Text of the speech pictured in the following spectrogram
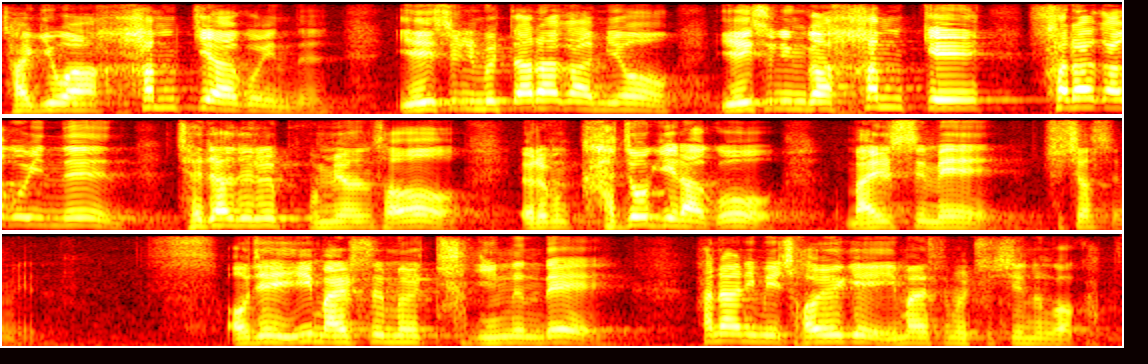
자기와 함께하고 있는 예수님을 따라가며 예수님과 함께 살아가고 있는 제자들을 보면서 여러분 가족이라고 말씀해 주셨습니다. 어제 이 말씀을 딱 읽는데 하나님이 저에게 이 말씀을 주시는 것 같아요.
